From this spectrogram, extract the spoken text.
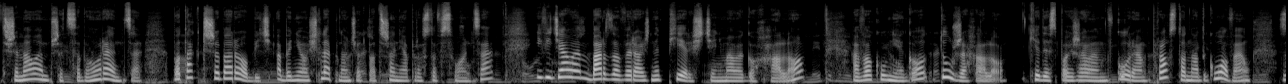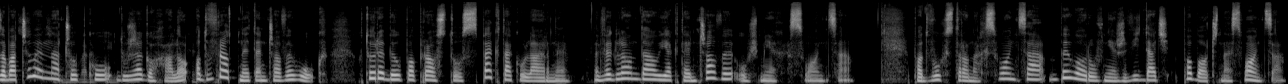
Trzymałem przed sobą ręce, bo tak trzeba robić, aby nie oślepnąć od patrzenia prosto w słońce i widziałem bardzo wyraźny pierścień małego halo, a wokół niego duże halo. Kiedy spojrzałem w górę prosto nad głowę, zobaczyłem na czubku dużego halo odwrotny tęczowy łuk, który był po prostu spektakularny. Wyglądał jak tęczowy uśmiech słońca. Po dwóch stronach słońca było również widać poboczne słońca.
